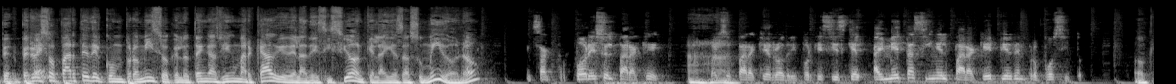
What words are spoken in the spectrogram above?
Pero, pero eso parte del compromiso, que lo tengas bien marcado y de la decisión que la hayas asumido, ¿no? Exacto. Por eso el para qué. Ajá. Por eso el para qué, Rodri. Porque si es que hay metas sin el para qué, pierden propósito. Ok.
